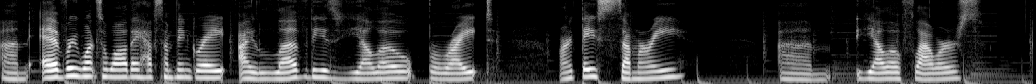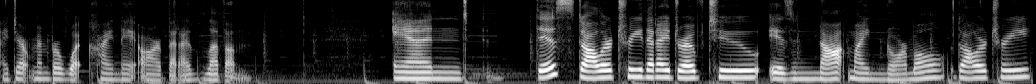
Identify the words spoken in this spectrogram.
Um, every once in a while they have something great. I love these yellow, bright, aren't they summery um, yellow flowers? I don't remember what kind they are, but I love them. And this Dollar Tree that I drove to is not my normal Dollar Tree.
